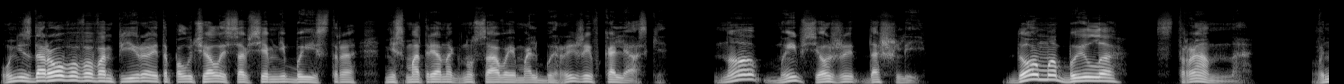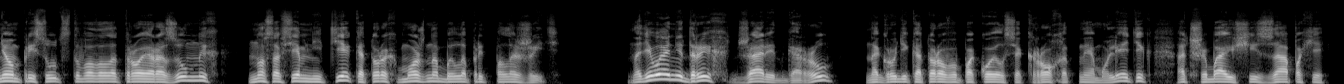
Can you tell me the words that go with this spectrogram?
У нездорового вампира это получалось совсем не быстро, несмотря на гнусавые мольбы рыжей в коляске. Но мы все же дошли. Дома было странно. В нем присутствовало трое разумных, но совсем не те, которых можно было предположить. На диване дрых Джаред Гару, на груди которого покоился крохотный амулетик, отшибающий запахи.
